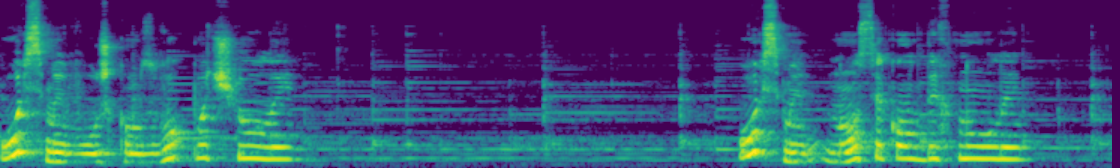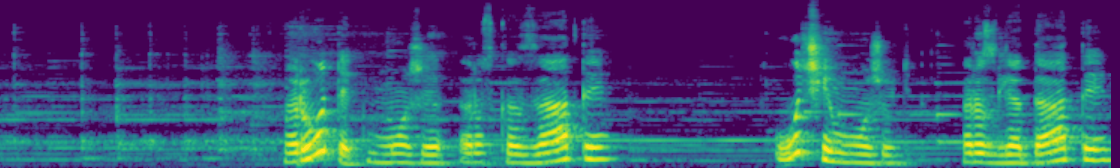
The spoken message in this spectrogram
Ось ми вушком звук почули. Ось ми носиком вдихнули. Ротик може розказати, очі можуть розглядати,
